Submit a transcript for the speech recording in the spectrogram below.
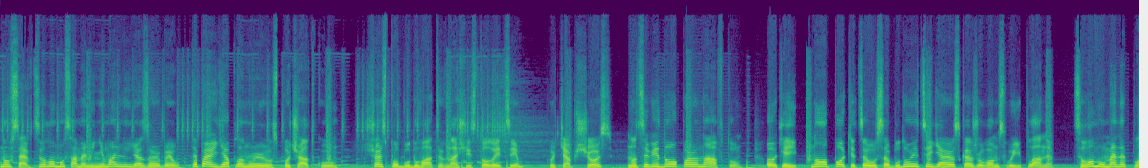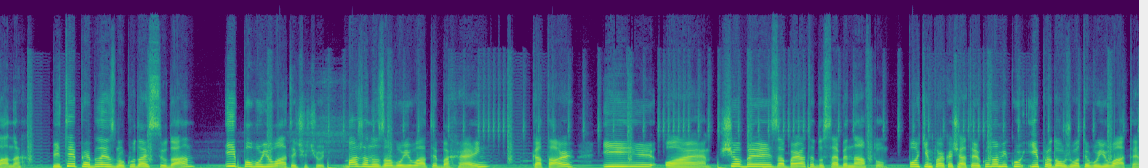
Ну все, в цілому саме мінімальне я зробив. Тепер я планую спочатку щось побудувати в нашій столиці, хоча б щось. Ну це відео про нафту. Окей, ну а поки це усе будується, я розкажу вам свої плани. В цілому, в мене в планах піти приблизно кудись сюди і повоювати чуть-чуть. Бажано завоювати Бахрейн, Катар і ОАЕ, щоб забирати до себе нафту. Потім прокачати економіку і продовжувати воювати.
